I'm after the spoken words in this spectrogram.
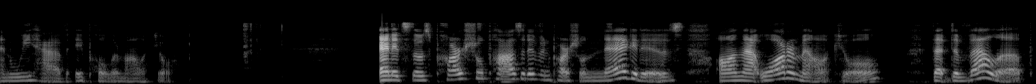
and we have a polar molecule. And it's those partial positive and partial negatives on that water molecule that develop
